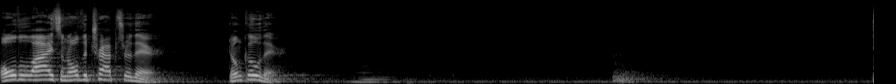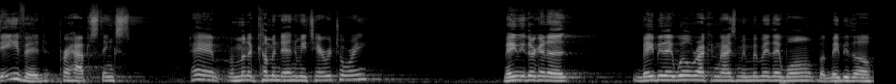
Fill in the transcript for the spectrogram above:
All the lies and all the traps are there. Don't go there. David perhaps thinks hey, I'm going to come into enemy territory. Maybe they're going to, maybe they will recognize me, maybe they won't, but maybe they'll,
